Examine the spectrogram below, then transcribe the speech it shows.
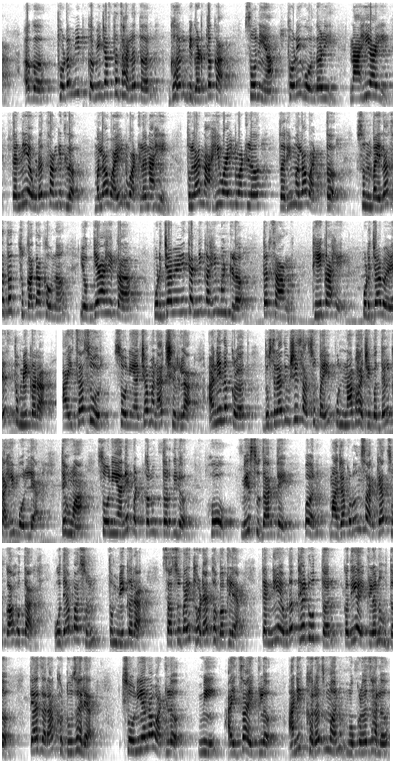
अगं थोडं मीठ कमी जास्त झालं तर घर बिघडतं का? सोनिया थोडी गोंधळी. नाही आई त्यांनी एवढंच सांगितलं. मला वाईट वाटलं नाही. तुला नाही वाईट वाटलं तरी मला वाटतं. सुनबाईला सतत चुका दाखवणं योग्य आहे का? पुढच्या वेळी त्यांनी काही म्हटलं तर सांग. ठीक आहे. पुढच्या वेळेस तुम्ही करा. आईचा सूर सोनियाच्या मनात शिरला आणि नकळत दुसऱ्या दिवशी सासूबाई पुन्हा भाजीबद्दल काही बोलल्या. तेव्हा सोनियाने पटकन उत्तर दिलं हो मी सुधारते. पण माझ्याकडून सारख्या चुका होतात. उद्यापासून तुम्ही करा. सासूबाई थोड्या थबकल्या. त्यांनी एवढं थेट उत्तर कधी ऐकलं नव्हतं. त्या जरा खटू झाल्या. सोनियाला वाटलं मी आईचं ऐकलं आणि खरंच मन मोकळं झालं.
